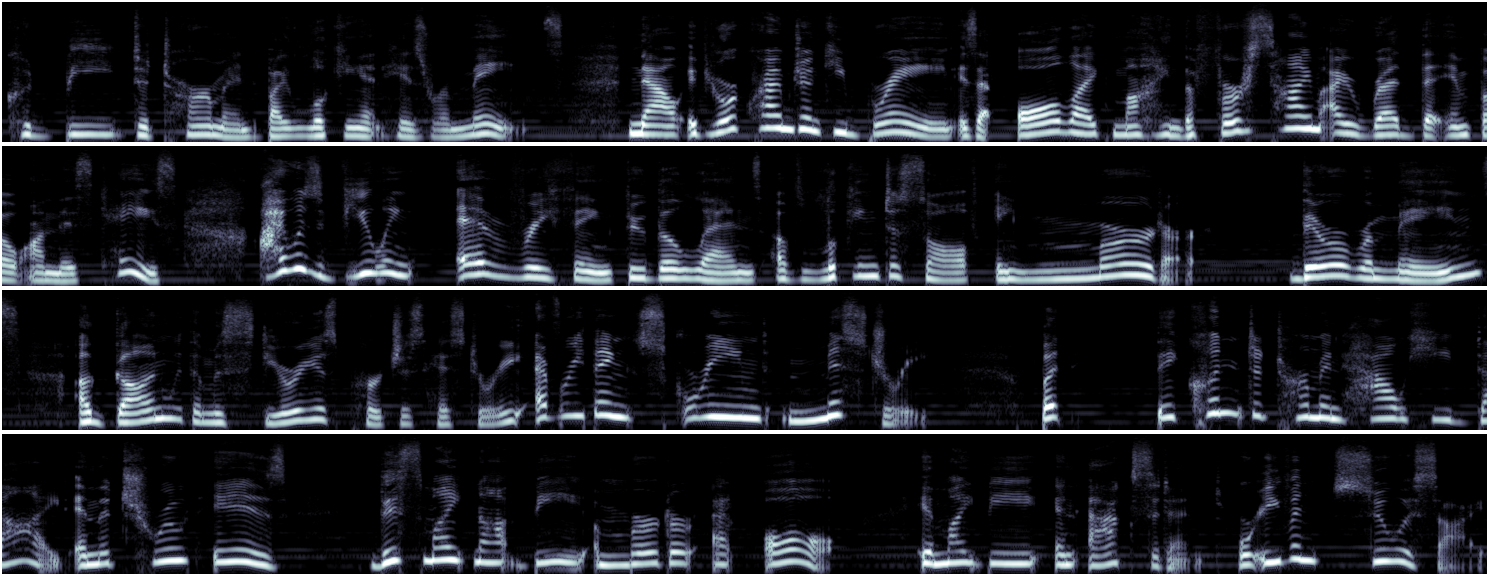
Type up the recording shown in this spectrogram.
could be determined by looking at his remains. Now, if your crime junkie brain is at all like mine, the first time I read the info on this case, I was viewing everything through the lens of looking to solve a murder. There are remains, a gun with a mysterious purchase history, everything screamed mystery. But they couldn't determine how he died. And the truth is, this might not be a murder at all. It might be an accident or even suicide.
